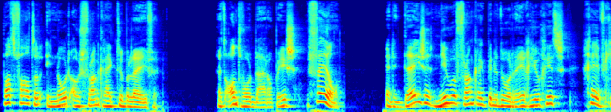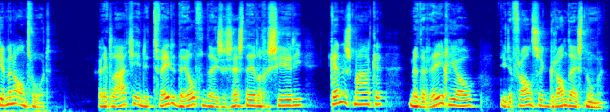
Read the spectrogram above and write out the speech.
Wat valt er in Noordoost-Frankrijk te beleven? Het antwoord daarop is: veel. En in deze nieuwe Frankrijk Binnendoor regiogids geef ik je mijn antwoord. En ik laat je in dit tweede deel van deze zesdelige serie kennis maken met de regio die de Fransen Grand Est noemen.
